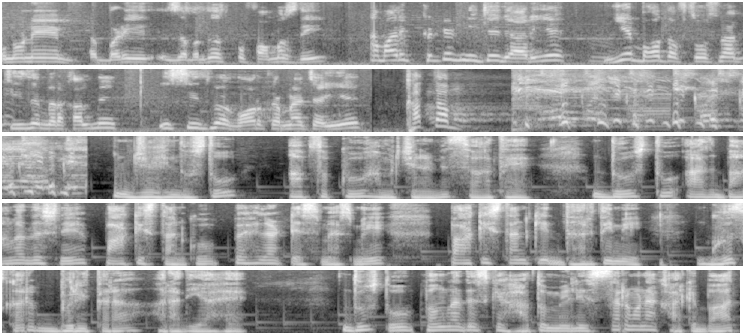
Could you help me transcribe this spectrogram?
उन्होंने बड़ी ज़बरदस्त परफॉर्मेंस दी। हमारी क्रिकेट नीचे जा रही है। ये बहुत अफसोसनाक चीज़ है मेरे ख्याल में। इस चीज़ पर गौर करना चाहिए। खत्म। जय हिंद दोस्तों आप सबको हमारे चैनल में स्वागत है। दोस्तों आज बांग्लादेश ने पाकिस्तान को पहला टेस्ट मैच में पाकिस्तान की धरती में घुसकर बुरी तरह हरा दिया है। दोस्तों बांग्लादेश के हाथों मिली सर्वनाक हार के बाद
